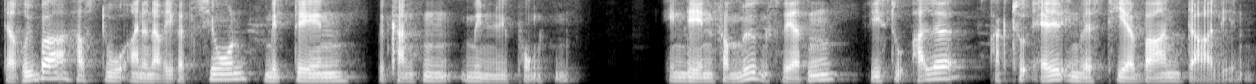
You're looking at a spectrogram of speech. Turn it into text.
Darüber hast du eine Navigation mit den bekannten Menüpunkten. In den Vermögenswerten siehst du alle aktuell investierbaren Darlehen.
